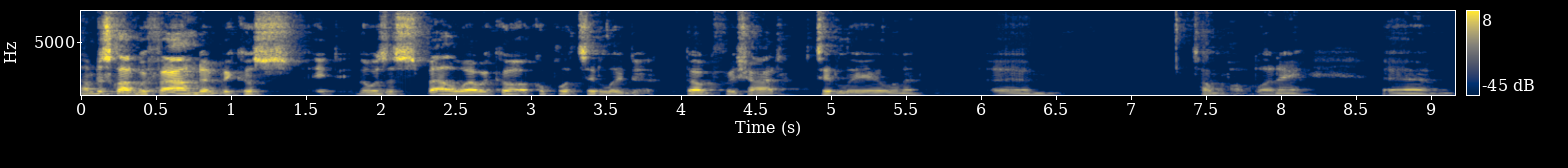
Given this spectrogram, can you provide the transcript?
I'm just glad we found him because it, there was a spell where we caught a couple of tiddly dogfish. I had tiddly eel and a um, tom pot blenny, um,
